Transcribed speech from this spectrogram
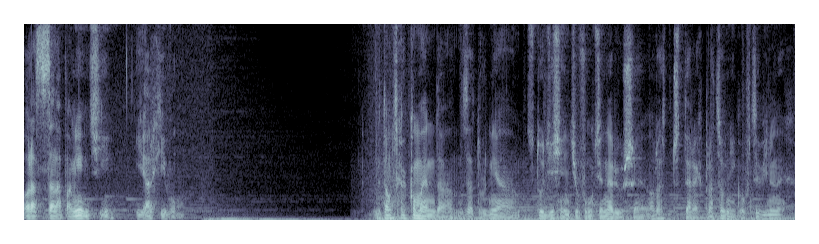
oraz sala pamięci i archiwum. Bytomska Komenda zatrudnia 110 funkcjonariuszy oraz 4 pracowników cywilnych.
